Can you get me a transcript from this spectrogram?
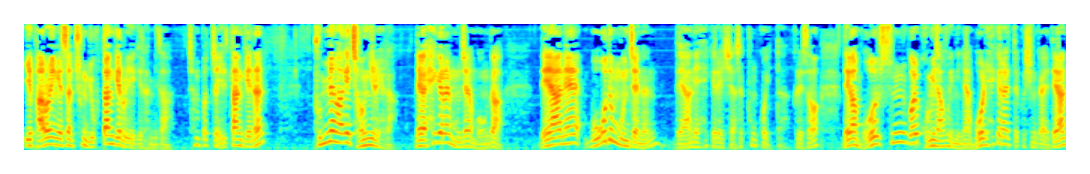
이 바로잉에서는 총 6단계로 얘기를 합니다. 첫 번째 1단계는 분명하게 정의를 해라. 내가 해결할 문제가 뭔가 내 안에 모든 문제는 내 안에 해결의 씨앗을 품고 있다. 그래서 내가 무슨 걸 고민하고 있느냐, 뭘 해결할 것인가에 대한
